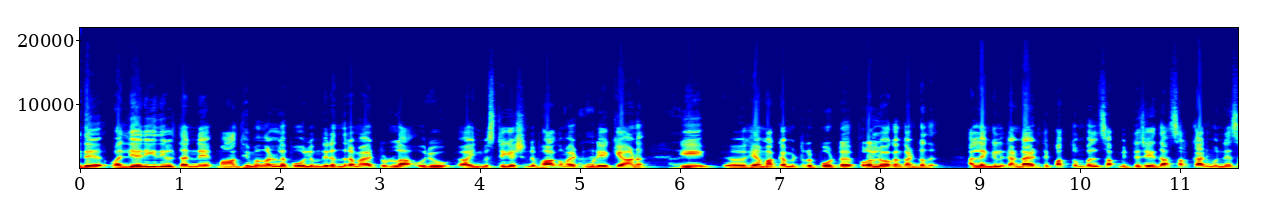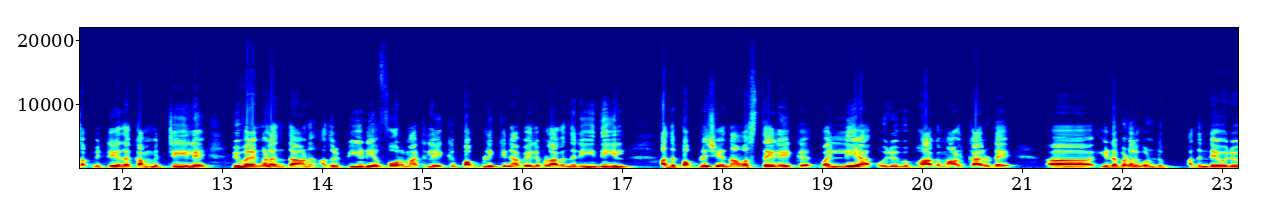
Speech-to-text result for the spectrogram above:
ഇത് വലിയ രീതിയിൽ തന്നെ മാധ്യമങ്ങളിൽ പോലും നിരന്തരമായിട്ടുള്ള ഒരു ഇൻവെസ്റ്റിഗേഷന്റെ ഭാഗമായിട്ടും കൂടിയൊക്കെയാണ് ഈ ഹേമ കമ്മിറ്റി റിപ്പോർട്ട് പുറലോകം കണ്ടത്. അല്ലെങ്കിൽ രണ്ടായിരത്തി പത്തൊമ്പതിൽ സബ്മിറ്റ് ചെയ്ത സർക്കാർ മുന്നേ സബ്മിറ്റ് ചെയ്ത കമ്മിറ്റിയിലെ വിവരങ്ങൾ എന്താണ്? അതൊരു പി ഡി എഫ് ഫോർമാറ്റിലേക്ക് പബ്ലിക്കിന് അവൈലബിൾ ആകുന്ന രീതിയിൽ അത് പബ്ലിഷ് ചെയ്യുന്ന അവസ്ഥയിലേക്ക് വലിയ ഒരു വിഭാഗം ആൾക്കാരുടെ ഇടപെടൽ കൊണ്ടും അതിന്റെ ഒരു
